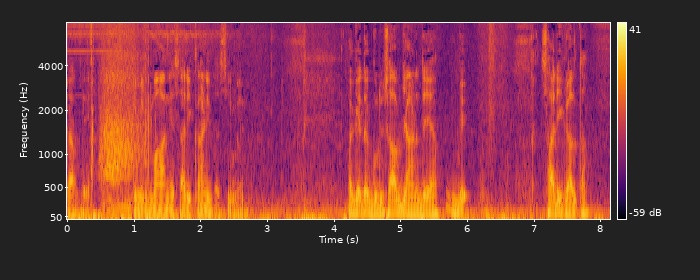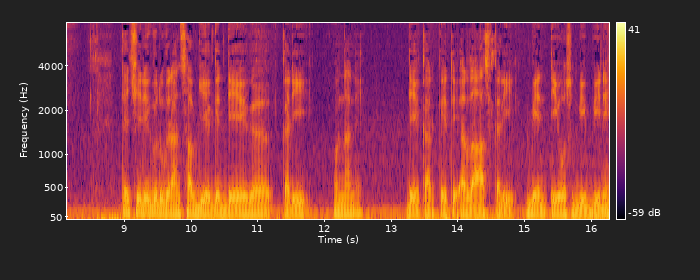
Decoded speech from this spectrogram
ਕਰਦੇ ਹਾਂ। ਤੇ ਮੇਰੀ ਮਾਂ ਨੇ ਸਾਰੀ ਕਹਾਣੀ ਦੱਸੀ ਮੈਨੂੰ। ਅੱਗੇ ਤਾਂ ਗੁਰੂ ਸਾਹਿਬ ਜਾਣਦੇ ਆ, ਵੀ ਸਾਰੀ ਗੱਲ ਤਾਂ। ਤੇ ਸ੍ਰੀ ਗੁਰੂ ਗ੍ਰੰਥ ਸਾਹਿਬ ਜੀ ਅੱਗੇ ਦੇਗ ਕਰੀ ਉਹਨਾਂ ਨੇ ਦੇ ਕਰਕੇ ਤੇ ਅਰਦਾਸ ਕਰੀ, ਬੇਨਤੀ ਉਸ ਬੀਬੀ ਨੇ।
